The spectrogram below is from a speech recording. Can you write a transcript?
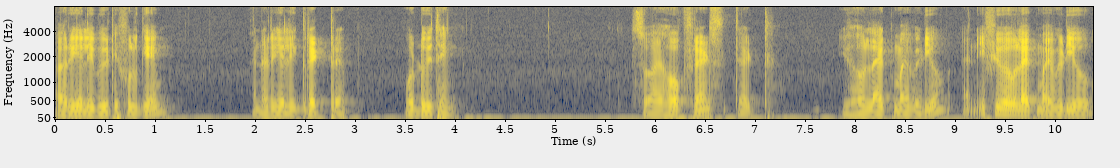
A really beautiful game and a really great trap. What do you think so i hope friends that you have liked my video. And if you have liked my video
